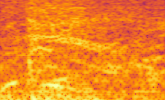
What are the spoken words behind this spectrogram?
Yeah!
